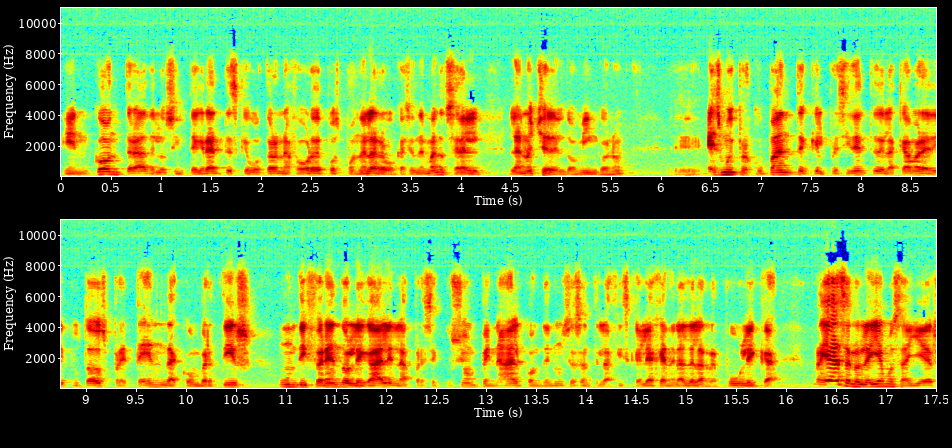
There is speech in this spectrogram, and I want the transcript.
en contra de los integrantes que votaron a favor de posponer la revocación de mando, será la noche del domingo, ¿no? Eh, es muy preocupante que el presidente de la Cámara de Diputados pretenda convertir un diferendo legal en la persecución penal con denuncias ante la Fiscalía General de la República. Ya se lo leíamos ayer,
